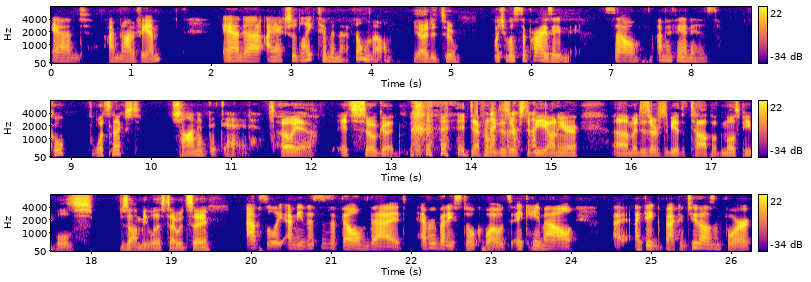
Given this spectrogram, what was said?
and I'm not a fan. And uh, I actually liked him in that film, though. Yeah, I did too. Which was surprising. So I'm a fan of his. Cool. What's next? Shaun of the Dead. Oh yeah, it's so good. it definitely deserves to be on here. Um, it deserves to be at the top of most people's zombie list, I would say. Absolutely. I mean, this is a film that everybody still quotes. It came out, I think, back in 2004,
